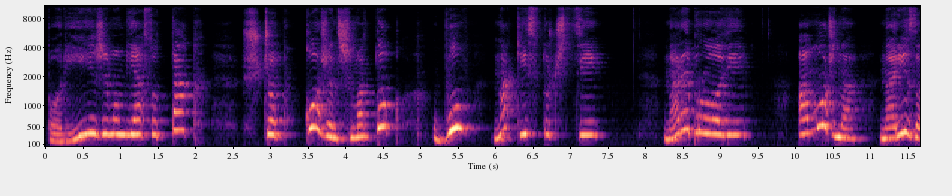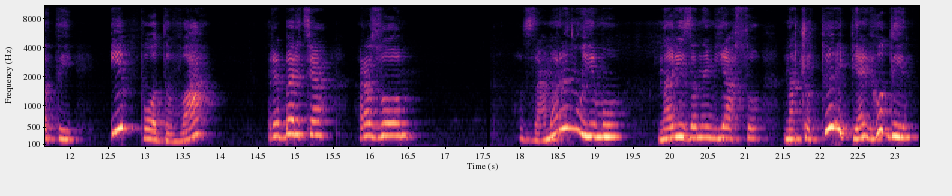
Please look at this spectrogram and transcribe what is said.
Поріжемо м'ясо так, щоб кожен шматок був на кісточці, на реброві, а можна нарізати і по два реберця разом. Замаринуємо нарізане м'ясо на 4-5 годин,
